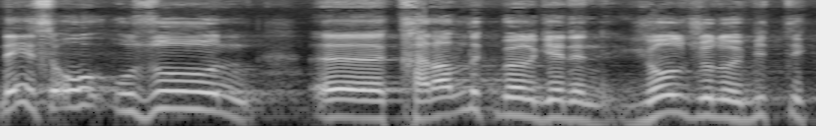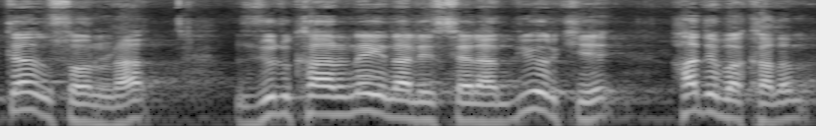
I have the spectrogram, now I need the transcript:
Neyse o uzun e, karanlık bölgenin yolculuğu bittikten sonra Zülkarneyn aleyhisselam diyor ki hadi bakalım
